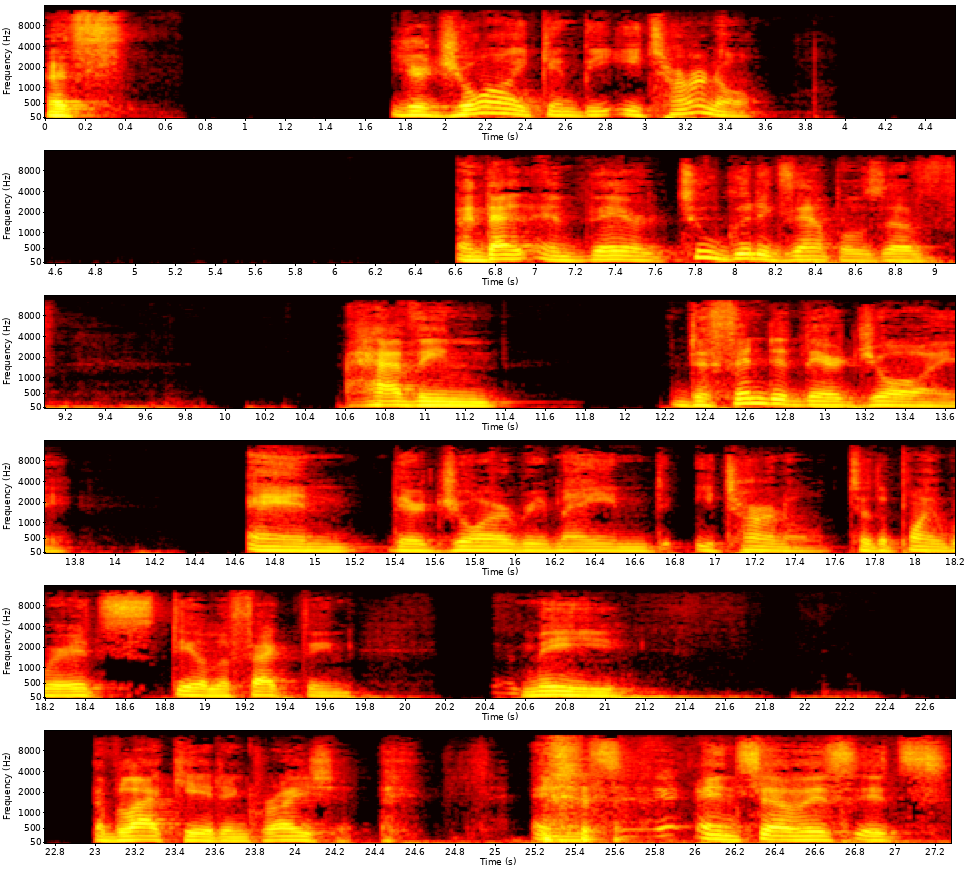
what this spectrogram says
it's your joy can be eternal. And that and they're two good examples of having defended their joy and their joy remained eternal to the point where it's still affecting me, a black kid in Croatia. and and so it's it's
